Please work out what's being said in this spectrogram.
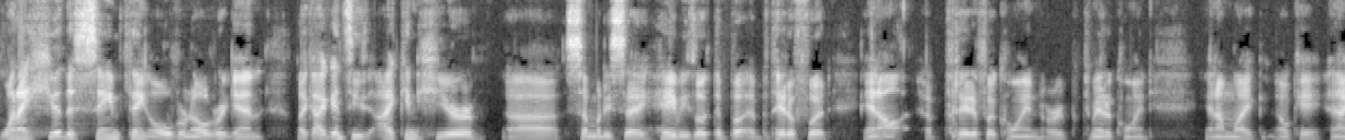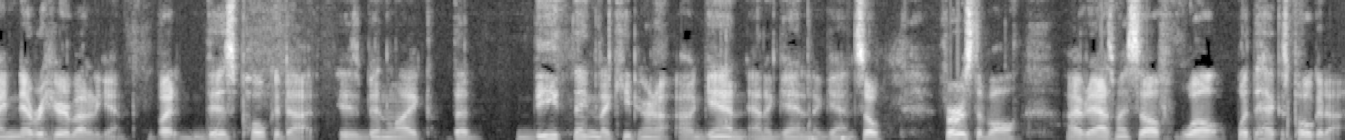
When I hear the same thing over and over again, like I can see, I can hear uh, somebody say, "Hey, we looked at a potato foot and I'll, a potato foot coin or a tomato coin," and I'm like, "Okay," and I never hear about it again. But this Polkadot has been like the the thing that I keep hearing again and again and again. So, first of all, I have to ask myself, well, what the heck is Polkadot?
